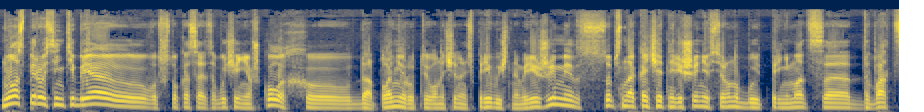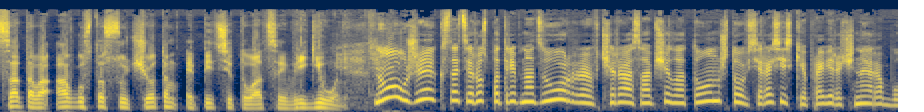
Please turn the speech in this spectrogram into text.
Ну а с 1 сентября, э, вот что касается обучения в школах, э, да, планируют его начинать в привычном режиме. Собственно, окончательное решение все равно будет приниматься 20 августа с учетом эпидситуации в регионе. Но уже, кстати, Роспотребнадзор вчера сообщил о том, что всероссийские проверочные работы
